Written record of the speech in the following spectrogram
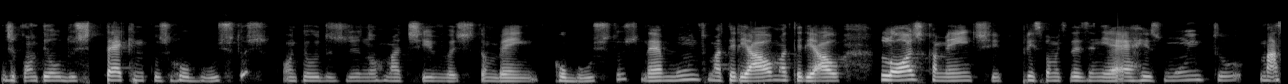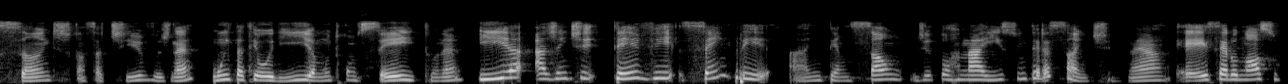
de conteúdos técnicos robustos, conteúdos de normativas também robustos, né? Muito material, material, logicamente, principalmente das NRs, muito maçantes, cansativos, né? Muita teoria, muito conceito, né? E a gente teve sempre a intenção de tornar isso interessante, né? Esse era o nosso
